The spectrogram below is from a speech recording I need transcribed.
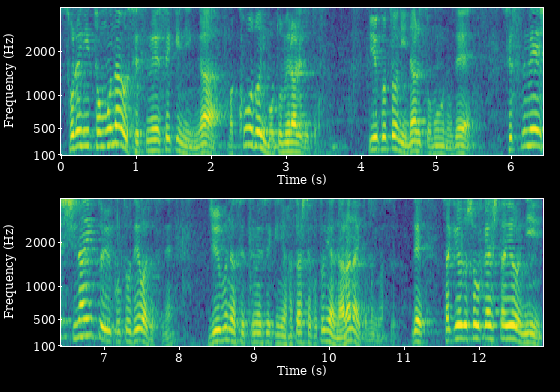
それに伴う説明責任が高度に求められるということになると思うので、説明しないということではですね、十分な説明責任を果たしたことにはならないと思います。で、先ほど紹介したように、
